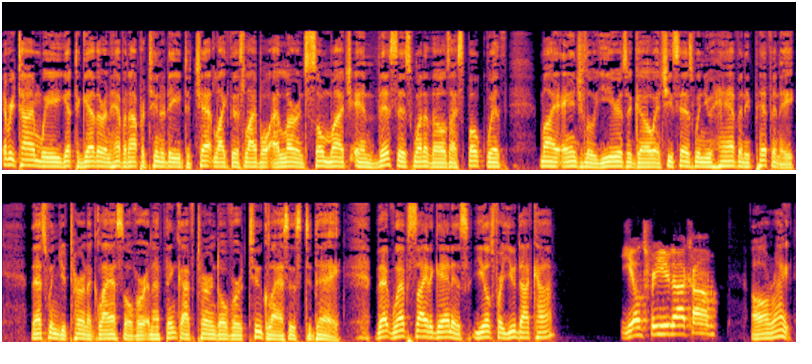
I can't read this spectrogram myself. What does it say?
Every time we get together and have an opportunity to chat like this, Leibel, I learn so much. And this is one of those I spoke with Maya Angelou years ago. And she says, when you have an epiphany, that's when you turn a glass over. And I think I've turned over two glasses today. That website again is yieldsforyou.com. Yieldsforyou.com. All right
